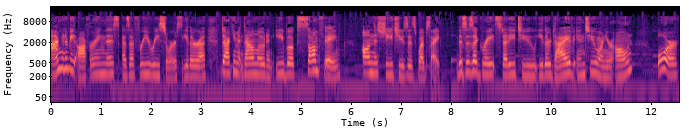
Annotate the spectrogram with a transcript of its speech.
I'm going to be offering this as a free resource, either a document download, an ebook, something on the She Chooses website. This is a great study to either dive into on your own or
